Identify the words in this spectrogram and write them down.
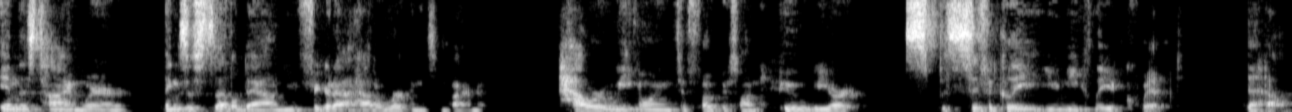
in this time where things have settled down, you've figured out how to work in this environment. How are we going to focus on who we are specifically, uniquely equipped to help?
